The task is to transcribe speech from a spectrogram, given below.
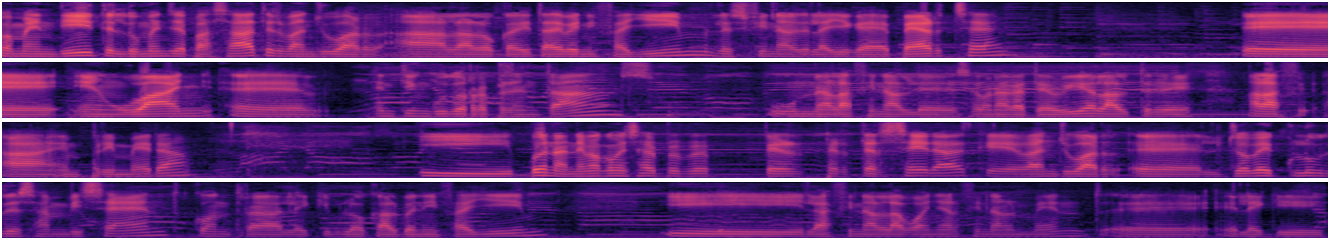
Com hem dit, el diumenge passat es van jugar a la localitat de Benifallim les finals de la Lliga de Perche. Eh, enguany eh, hem tingut dos representants, un a la final de segona categoria, l'altre a la, a, en primera. I bueno, anem a començar per, per, per, tercera, que van jugar eh, el Jove Club de Sant Vicent contra l'equip local Benifallim i la final la guanyar finalment eh, l'equip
